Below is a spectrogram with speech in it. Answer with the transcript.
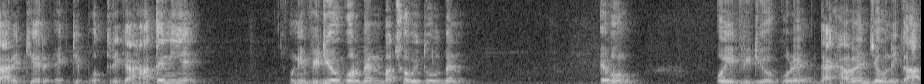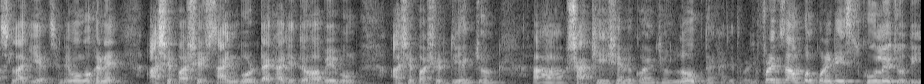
তারিখের একটি পত্রিকা হাতে নিয়ে উনি ভিডিও করবেন বা ছবি তুলবেন এবং ওই ভিডিও করে দেখাবেন যে উনি গাছ লাগিয়েছেন এবং ওখানে আশেপাশের সাইনবোর্ড দেখা যেতে হবে এবং আশেপাশের দুই একজন সাক্ষী হিসেবে কয়েকজন লোক দেখা যেতে পারে। ফর এক্সাম্পল কোনো একটা স্কুলে যদি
